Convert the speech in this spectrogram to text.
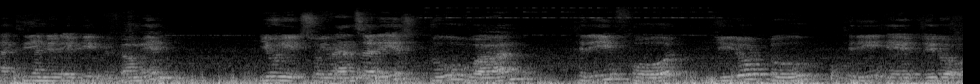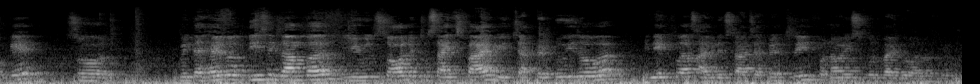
and 380 it will come in units. So your answer is 213402380 okay. So with the help of this example, you will solve exercise 5 if chapter 2 is over. In next class, I will start chapter 3. For now, it's goodbye to all of you.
